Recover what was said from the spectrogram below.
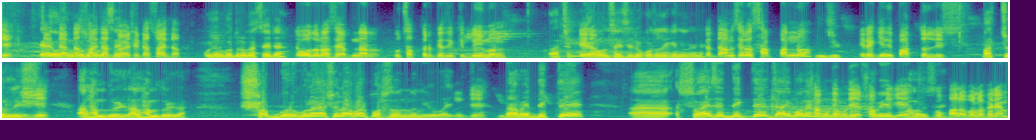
জি এটা ওজন কত আছে? এটা ছয় দাঁত। ওজন কত আছে এটা ওজন আছে আপনার পঁচাত্তর কেজি কি দুই মন? আচ্ছা কেমন চাইছিল কত দিয়ে কিনলেন এটার দাম ছিল ছাপ্পান্ন। জি। এটা কিন্তু পাঁচচল্লিশ। পাঁচচল্লিশ। জি। আলহামদুলিল্লাহ আলহামদুলিল্লাহ। সব গরুগুলো আসলে আমার পছন্দনীয় ভাই। দামের দিক থেকে সয়েজের দিক থেকে যাই বলেন মোটামুটি খুবই ভালো খুব ভালো ভালো ফ্রেম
